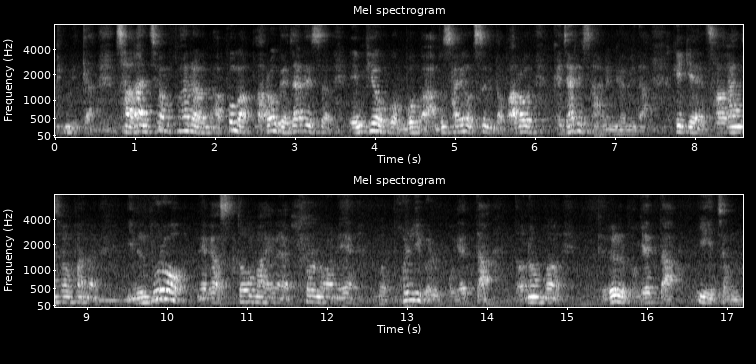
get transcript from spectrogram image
겁니까? 사간 청파는 아프면 바로 그 자리에서 MP오고 뭐고 아무 소용 없습니다. 바로 그 자리에서 하는 겁니다. 그게 사간 청파는 일부러 내가 스토마이나 콜론에 뭐 폴립을 보겠다 또는 뭐 그걸 보겠다. 이 좀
